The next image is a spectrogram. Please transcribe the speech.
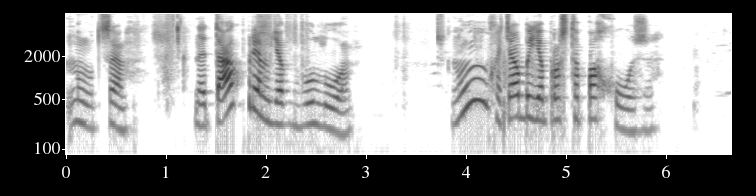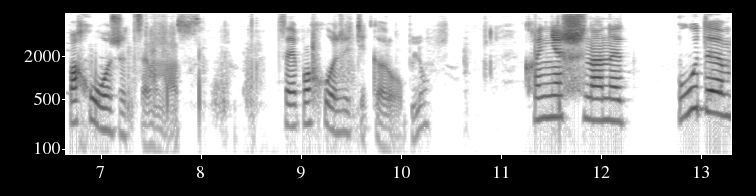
ну, це не так прям, як було. Ну, хоча б я просто похоже. Похоже це в нас. Це похоже тільки роблю. Звісно, не буде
